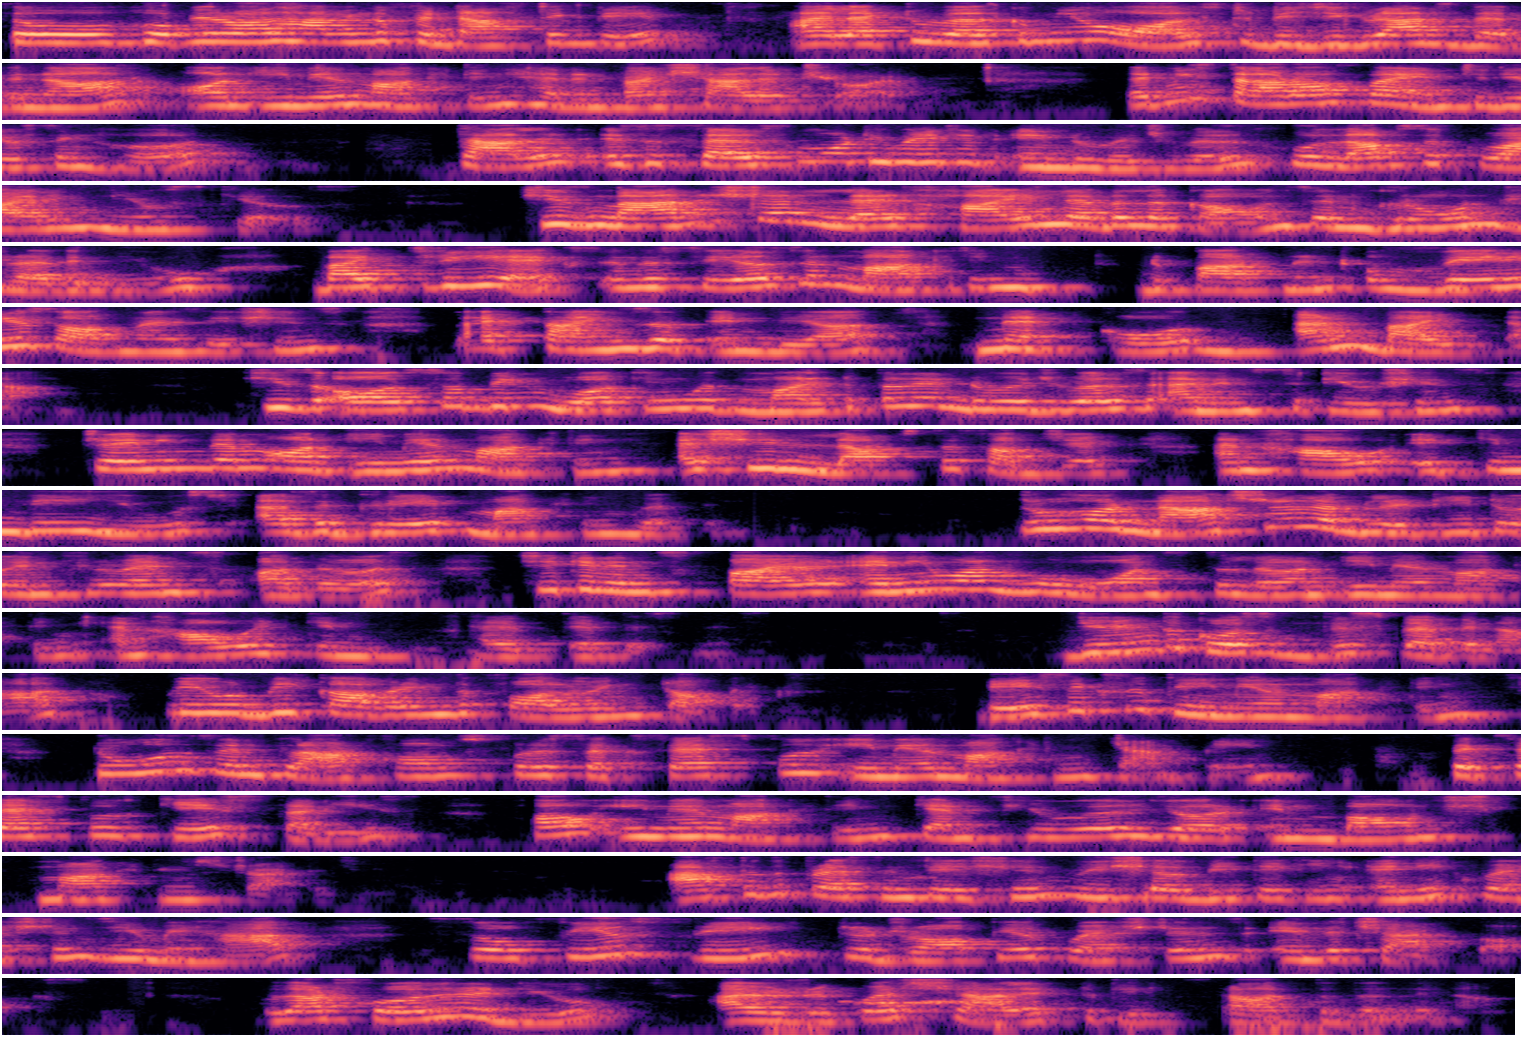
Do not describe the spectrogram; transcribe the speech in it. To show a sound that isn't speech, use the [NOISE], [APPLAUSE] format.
So hope you're all having a fantastic day. I'd like to welcome you all to DigiGrad's webinar on email marketing headed by Shalet Roy. Let me start off by introducing her. Shalet is a self-motivated individual who loves acquiring new skills. She's managed and led high-level accounts and grown revenue by 3x in the sales and marketing department of various organizations like Times of India, Netcore, and ByteDance. She's also been working with multiple individuals and institutions, training them on email marketing as she loves the subject and how it can be used as a great marketing weapon. Through her natural ability to influence others, she can inspire anyone who wants to learn email marketing and how it can help their business. During the course of this webinar, we would be covering the following topics. Basics of email marketing, tools and platforms for a successful email marketing campaign, successful case studies, how email marketing can fuel your inbound marketing strategy. After the presentation, we shall be taking any questions you may have, so feel free to drop your questions in the chat box. Without further ado, I will request Shalet to start the webinar.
